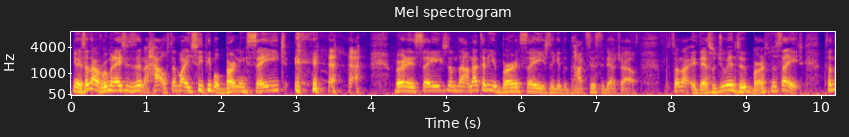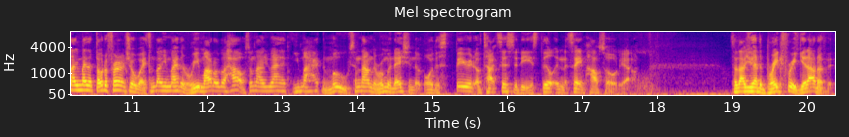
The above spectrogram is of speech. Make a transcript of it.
you know, sometimes ruminations is in the house. That's why you see people burning sage. burning sage sometimes. I'm not telling you burn sage to get the toxicity out your house. Sometimes, if that's what you're into, burn some sage. Sometimes you might have to throw the furniture away. Sometimes you might have to remodel the house. Sometimes you might have, you might have to move. Sometimes the rumination or the spirit of toxicity is still in the same household, y'all. Sometimes you have to break free, get out of it.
